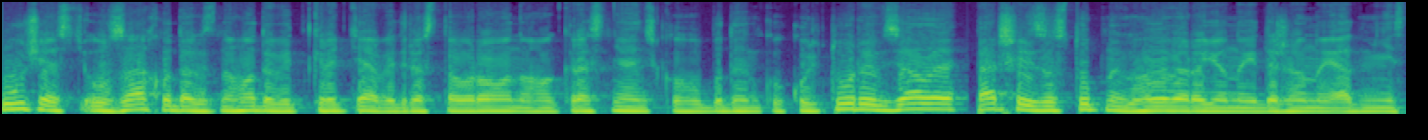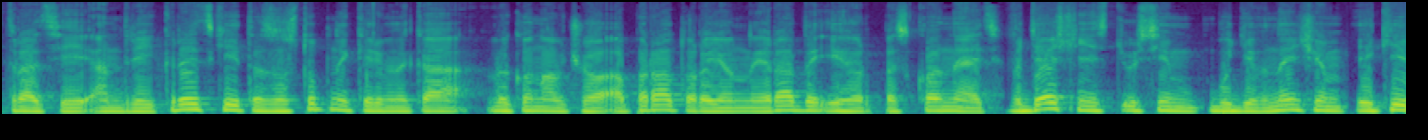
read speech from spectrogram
Участь у заходах з нагоди відкриття відреставрованого Краснянського будинку культури взяли перший заступник голови районної державної адміністрації Андрій Крицький та заступник керівника виконавчого апарату районної ради Ігор Пескланець. Вдячність усім будівничим, які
